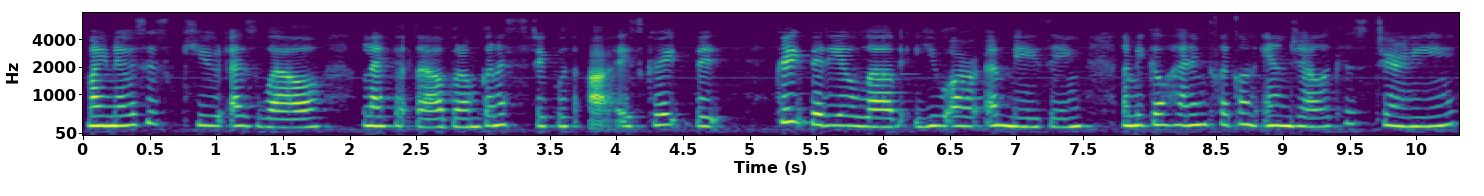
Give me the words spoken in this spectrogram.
My nose is cute as well, like it though, but I'm going to stick with eyes. Great, vi great video, love. You are amazing. Let me go ahead and click on Angelica's Journey.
